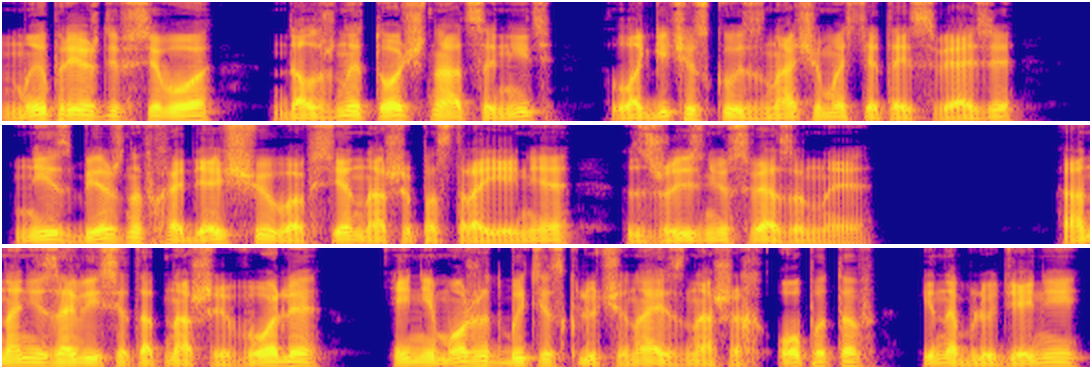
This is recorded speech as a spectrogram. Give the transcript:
мы прежде всего должны точно оценить логическую значимость этой связи, неизбежно входящую во все наши построения с жизнью связанные. Она не зависит от нашей воли, и не может быть исключена из наших опытов и наблюдений,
